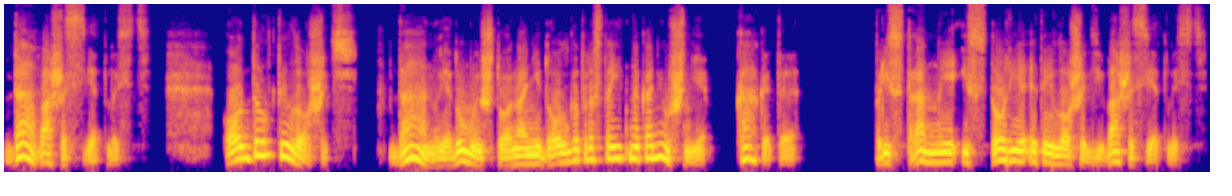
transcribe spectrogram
«Да, ваша светлость. Отдал ты лошадь. Да, но я думаю, что она недолго простоит на конюшне. Как это?» «Пристранная история этой лошади, ваша светлость».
